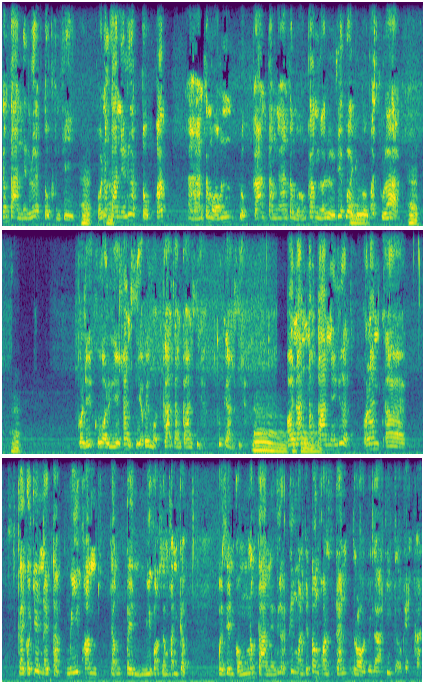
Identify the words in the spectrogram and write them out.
น้ำตาลในเลือดตกทันทีฮะพอน้ำตาลในเลือดตกปั๊บอาหารสมองตกการทำงานสมองกล้ามเนื้อหรือเรียกว่า neuromuscularฮะฮะ coordination เสียไปหมดการสั่งการเสีย ทุกอย่างเสียอ่าเพราะฉะนั้นเข้าใจน้ำตาลในเลือด เพราะฉะนั้นเอ่อไกลโคเจนในตับมีความ จำเป็นมีความสัมพันธ์กับเปอร์เซ็นต์ของน้ำตาลในเลือดซึ่งมันจะต้อง constant ตลอดเวลาที่เราแข่งขัน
